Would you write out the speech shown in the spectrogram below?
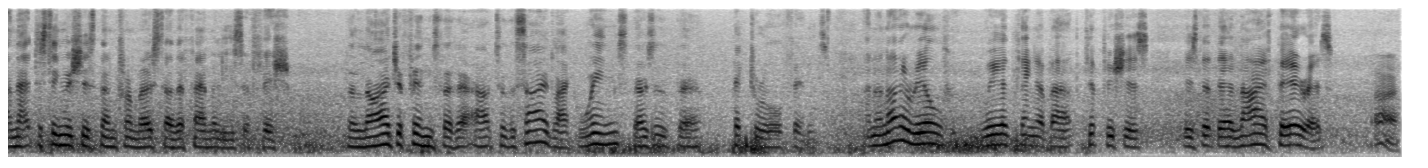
And that distinguishes them from most other families of fish. The larger fins that are out to the side, like wings, those are the pectoral fins. And another real weird thing about klipfishes is that they're live bearers. Oh,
